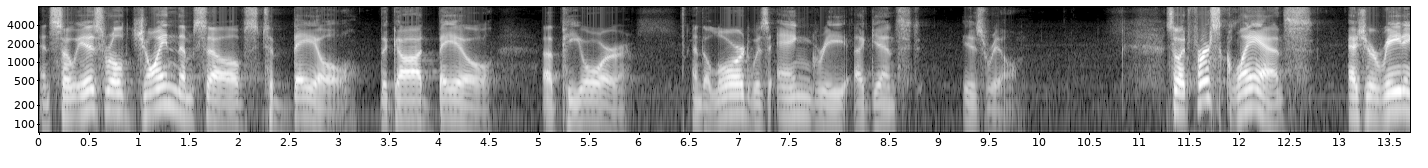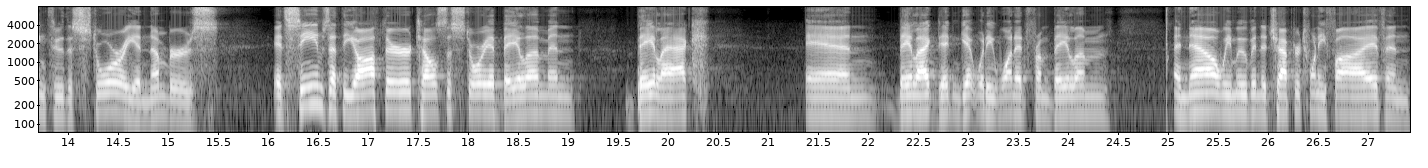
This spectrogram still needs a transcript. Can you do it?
And so Israel joined themselves to Baal, the god Baal of Peor, and the Lord was angry against Israel. So, at first glance, as you're reading through the story in Numbers, it seems that the author tells the story of Balaam and Balak, and Balak didn't get what he wanted from Balaam. And now we move into chapter 25, and,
